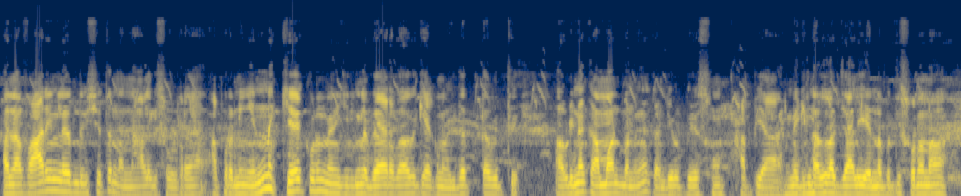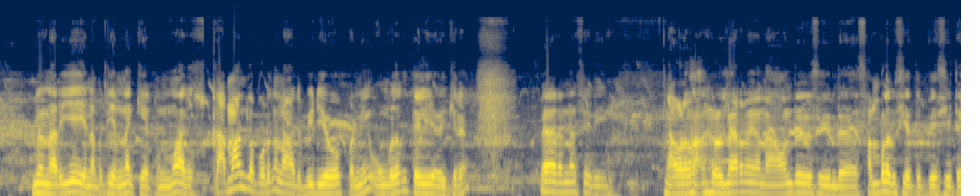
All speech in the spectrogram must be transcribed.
அது நான் ஃபாரினில் இருந்த விஷயத்த நான் நாளைக்கு சொல்கிறேன் அப்புறம் நீங்கள் என்ன கேட்கணும்னு நினைக்கிறீங்களா வேறு ஏதாவது கேட்கணும். இதை தவிர்த்து அப்படின்னா கமெண்ட் பண்ணுங்கள் கண்டிப்பாக பேசுவோம். ஹாப்பியாக இன்றைக்கி நல்லா ஜாலியாக என்னை பற்றி சொல்லணும் இன்னும் நிறைய என்னை பற்றி என்ன கேட்கணுமோ அதை கமெண்ட்டில் போடுங்க. நான் அது வீடியோவை பண்ணி உங்களுக்கு தெளிய வைக்கிறேன். வேறு என்ன சரி? அவ்வளோதான் இவ்வளோ நேரம் நான் வந்து இந்த சம்பள விஷயத்தை பேசிட்டு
